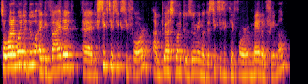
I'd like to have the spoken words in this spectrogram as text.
So what I'm going to do, I divided uh, the 60-64. I'm just going to zoom in on the 60-64 male and female.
